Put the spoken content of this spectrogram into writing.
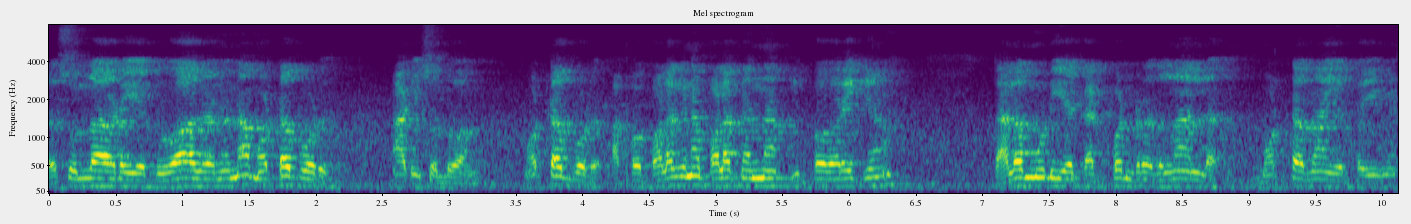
ரசுல்லாவுடைய துவா வேணும்னா மொட்டை போடு அப்படி சொல்லுவாங்க. மொட்டை போடு. அப்போ பழகின பழக்கம்தான். இப்போ வரைக்கும் தலைமுடியை கட் பண்ணுறதுலாம் இல்லை. மொட்டை தான் எப்பயுமே.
